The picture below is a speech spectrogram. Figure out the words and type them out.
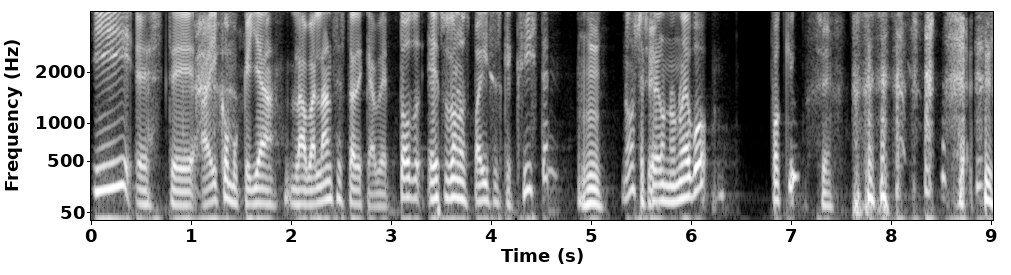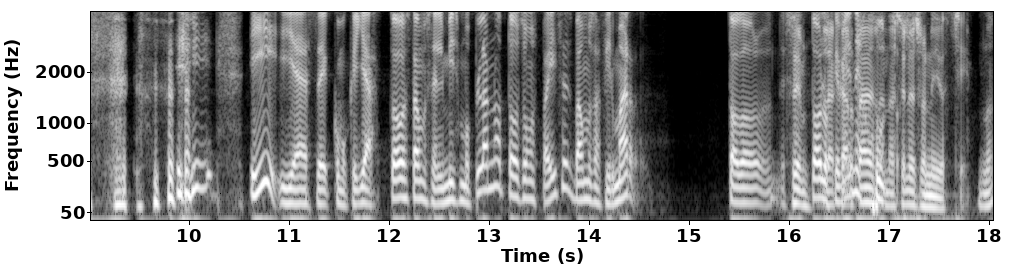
Y este, ahí como que ya la balanza está de que, a ver, todo, estos son los países que existen. ¿no? Se Sí. crea uno nuevo. Fuck you. Sí. y, y, y, este, como que ya, todos estamos en el mismo plano, todos somos países, vamos a firmar todo, Sí, todo lo que viene de juntos. Naciones Unidas. Sí. ¿no?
